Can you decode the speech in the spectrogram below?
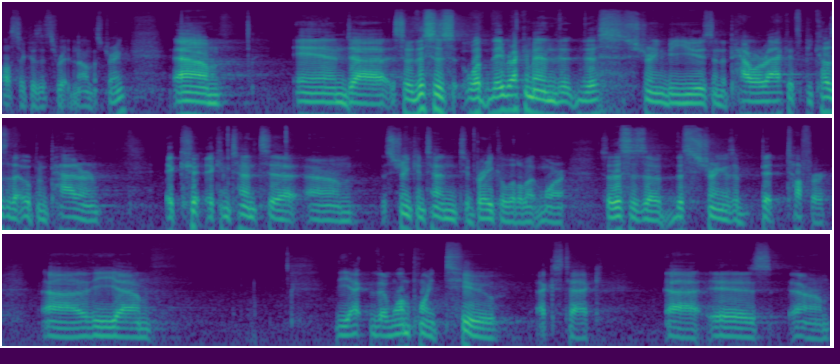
also because it's written on the string. Um, and uh, so this is what they recommend that this string be used in the power rackets because of the open pattern. It, it can tend to um, the string can tend to break a little bit more. So this is a this string is a bit tougher. Uh, the um, the the 1.2 X-Tech uh, is um,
